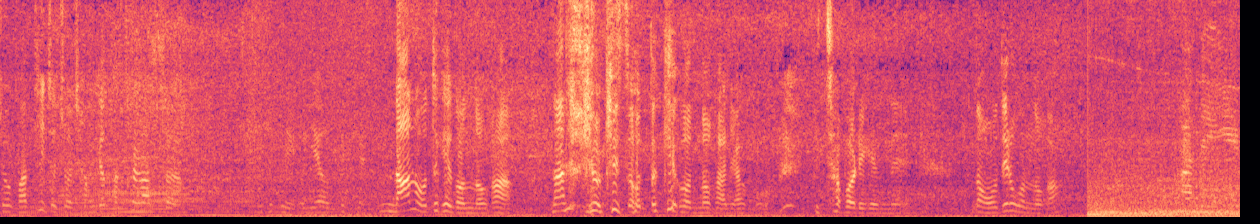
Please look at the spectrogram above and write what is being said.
저 마티즈 저 잠겼다 큰일 났어요. 어떻게 이거 얘 어떻게? 나는 어떻게 건너가? 나는 여기서 어떻게 건너가냐고. 미쳐버리겠네. 나 어디로 건너가? 아니,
